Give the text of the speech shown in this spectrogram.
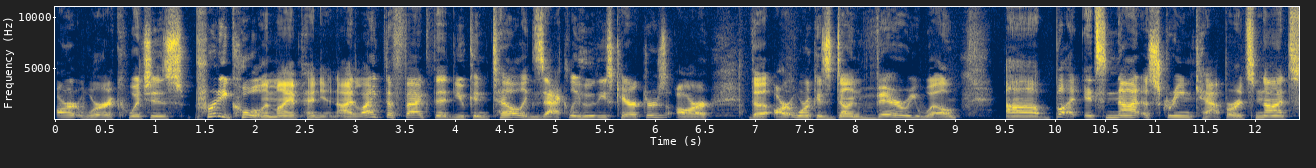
artwork, which is pretty cool in my opinion. I like the fact that you can tell exactly who these characters are. The artwork is done very well. Uh, but it's not a screen cap or it's not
